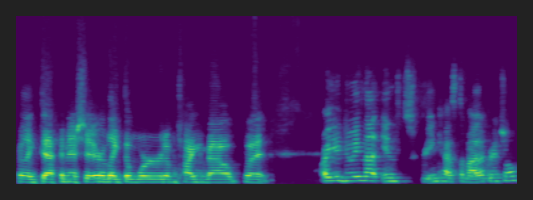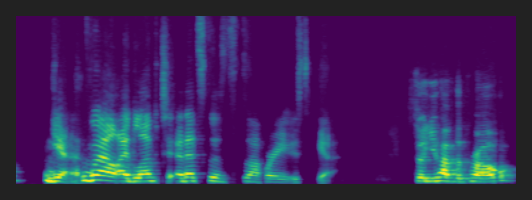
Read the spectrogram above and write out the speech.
for like definition or like the word I'm talking about. But Are you doing that in Screencast-O-Matic, Rachel? yeah, well, I'd love to. That's the software I use. Yeah. So you have the pro?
